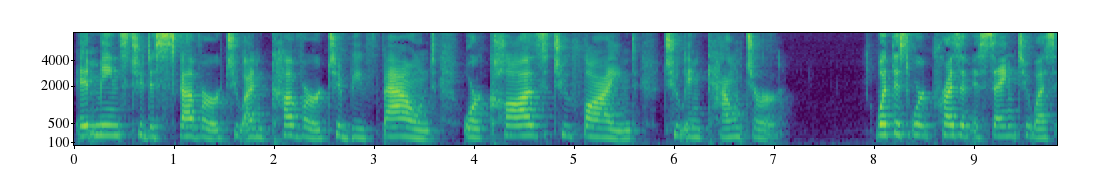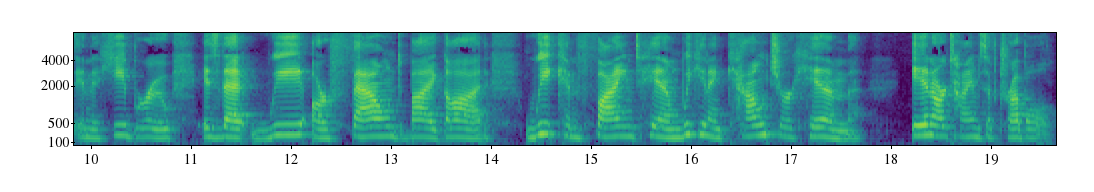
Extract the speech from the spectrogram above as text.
It means to discover, to uncover, to be found, or cause to find, to encounter. What this word present is saying to us in the Hebrew is that we are found by God. We can find Him, we can encounter Him in our times of trouble.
